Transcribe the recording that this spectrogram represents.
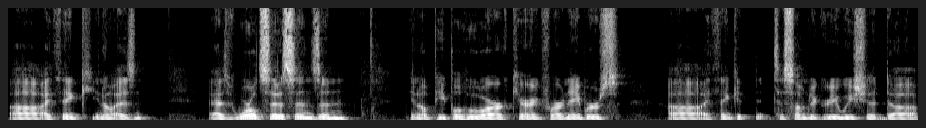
Uh, I think you know as as world citizens and you know people who are caring for our neighbors. Uh, I think it, to some degree we should uh,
